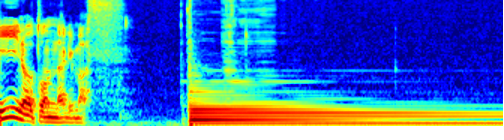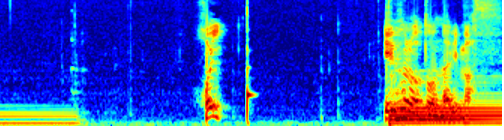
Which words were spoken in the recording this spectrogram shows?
E の音になります。ほい。F の音になります。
